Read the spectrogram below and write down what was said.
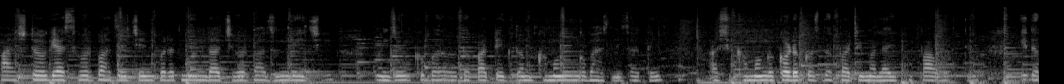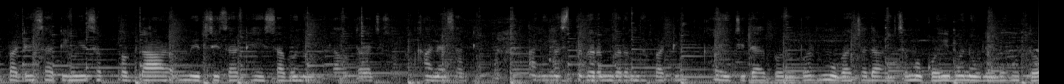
फास्ट गॅसवर भाजायची आणि परत मंदाचेवर भाजून घ्यायची. म्हणजे भ- धपाटी एकदम खमंग भाजली जाते. अशी खमंग कडकच धपाटी मलाही खूप आवडते. ही धपाटीसाठी मी सप्पक डाळ मिरचीचा ठेसा बनवला होता खाण्यासाठी. आणि मस्त गरम गरम धपाटी खायची त्याबरोबर मुगाच्या डाळीचं मोकळंही बनवलेलं होतं.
